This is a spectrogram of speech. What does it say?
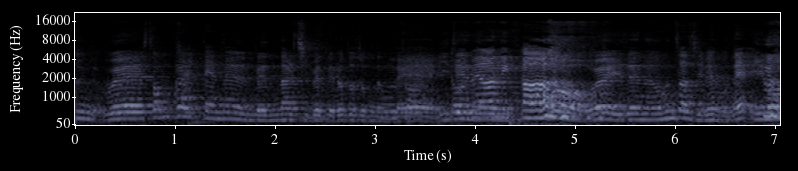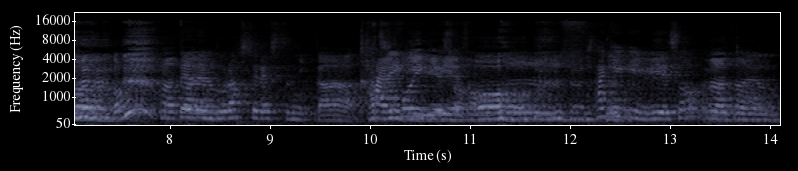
왜 썸 탈 때는 맨날 집에 데려다 줬는데. 이제는 연애하니까. 어, 왜 이제는 혼자 집에 보내 이런 거 그때는 맞아요. 불확실했으니까 잘 가지기 보이기 위해서, 위해서. 어, 음. 사귀기 위해서 맞아요. 좀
